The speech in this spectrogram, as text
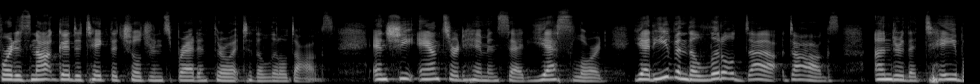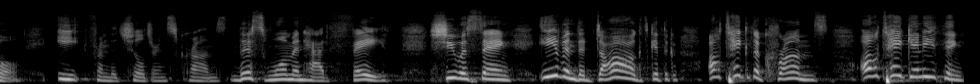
For it is not good to take the children's bread and throw it to the little dogs. And she answered him and said, Yes, Lord. Yet even the little do- dogs under the table eat from the children's crumbs. This woman had faith. She was saying, Even the dogs get the, I'll take the crumbs, I'll take anything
